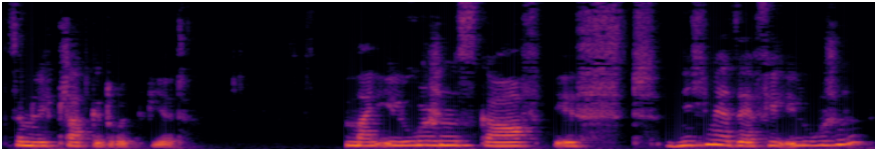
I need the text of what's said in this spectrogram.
ziemlich platt gedrückt wird. Mein Illusion Scarf ist nicht mehr sehr viel Illusion.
